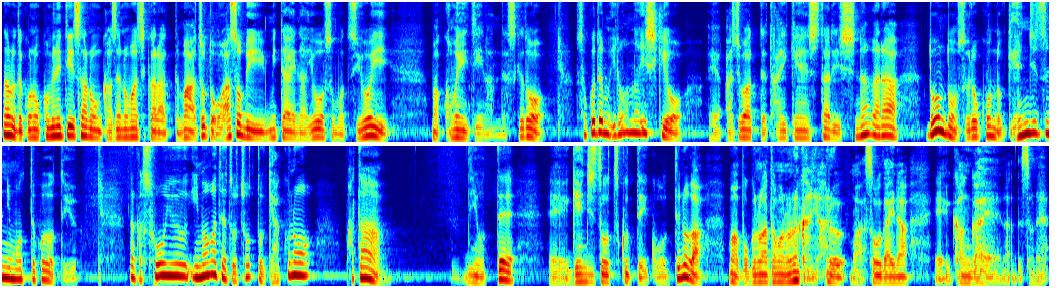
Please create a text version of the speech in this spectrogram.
なのでこのコミュニティサロン風の街からってまあちょっとお遊びみたいな要素も強い、まあ、コミュニティなんですけどそこでもいろんな意識を味わって体験したりしながらどんどんそれを今度現実に持ってこようというなんかそういう今までとちょっと逆のパターンによって、現実を作っていこうっていうのが、まあ、僕の頭の中にある、まあ、壮大な、考えなんですよね。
